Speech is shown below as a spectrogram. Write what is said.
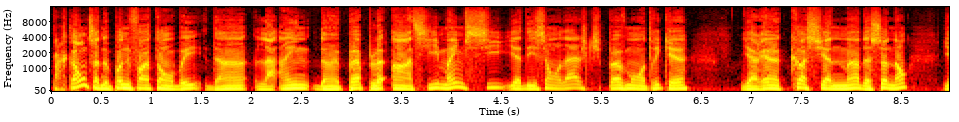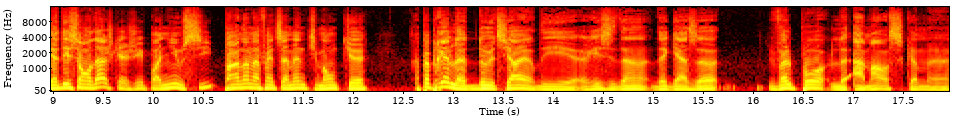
par contre, ça ne doit pas nous faire tomber dans la haine d'un peuple entier, même s'il y a des sondages qui peuvent montrer qu'il y aurait un cautionnement de ça. Non. Il y a des sondages que j'ai pognés aussi pendant la fin de semaine qui montrent que à peu près le deux tiers des résidents de Gaza ne veulent pas le Hamas comme, euh,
